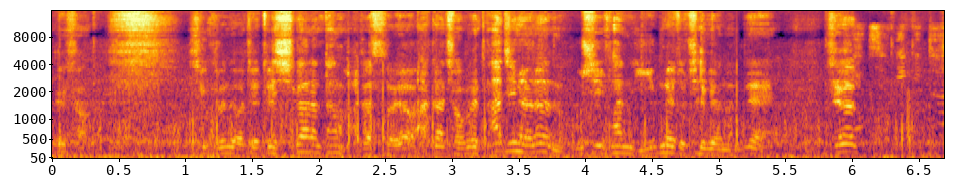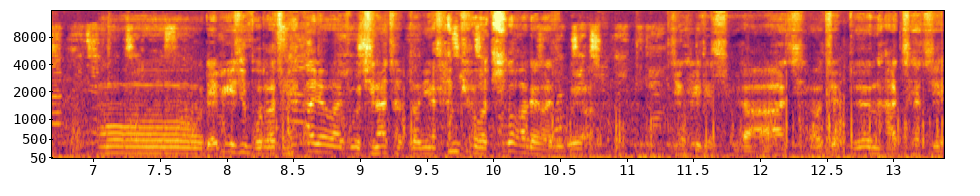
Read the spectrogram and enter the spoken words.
그래서 지금 그런데 어쨌든 시간은 딱 맞았어요. 아까 저번에 따지면은 50한 2분에 도착이었는데 제가 약 300m 앞 회전 어, 내비게이션 보다가 좀 헷갈려가지고 지나쳤더니 3km가 추가가 돼가지고요. 이제 그게 됐습니다. 아, 어쨌든 하차지에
